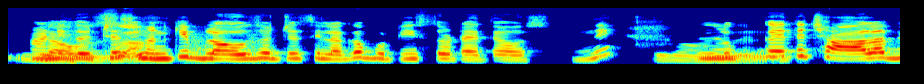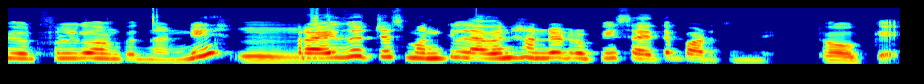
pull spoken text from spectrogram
అండ్ ఇది వచ్చేసి? మనకి బ్లౌజ్ వచ్చేసి ఇలాగా బుటీస్ తోటి అయితే వస్తుంది లుక్. అయితే చాలా బ్యూటిఫుల్గా ఉంటుందండి Mm. ప్రైస్ వచ్చేసి మనకి లెవెన్ హండ్రెడ్ రూపీస్ అయితే పడుతుంది ఓకే.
